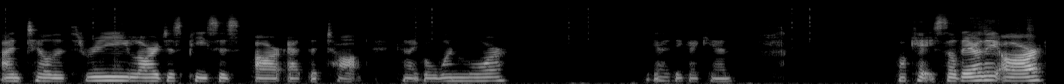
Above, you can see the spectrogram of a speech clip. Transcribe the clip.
until the three largest pieces are at the top. Can I go one more? Yeah, I think I can. Okay, so there they are,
